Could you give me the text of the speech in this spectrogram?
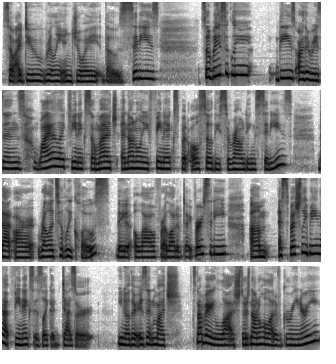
so i do really enjoy those cities so basically these are the reasons why i like phoenix so much and not only phoenix but also the surrounding cities that are relatively close. They allow for a lot of diversity, um, especially being that Phoenix is like a desert you know, there isn't much, it's not very lush. There's not a whole lot of greenery.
